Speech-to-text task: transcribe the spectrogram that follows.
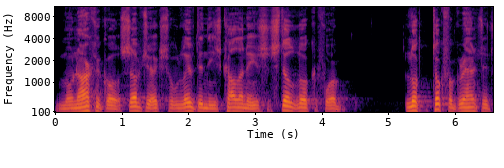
monarchical subjects who lived in these colonies still look for, look, took for granted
